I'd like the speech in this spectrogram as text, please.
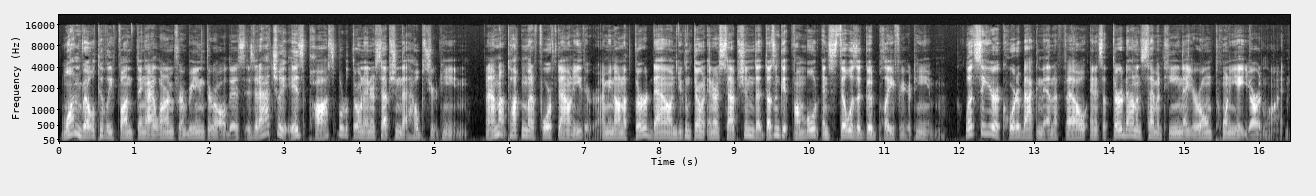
One relatively fun thing I learned from reading through all this is it actually is possible to throw an interception that helps your team. And I'm not talking about a fourth down either. I mean, on a third down, you can throw an interception that doesn't get fumbled and still is a good play for your team. Let's say you're a quarterback in the NFL and it's a third down and 17 at your own 28 yard line.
